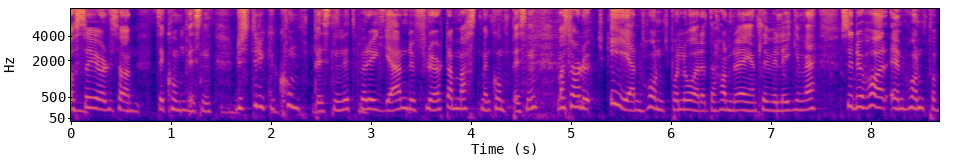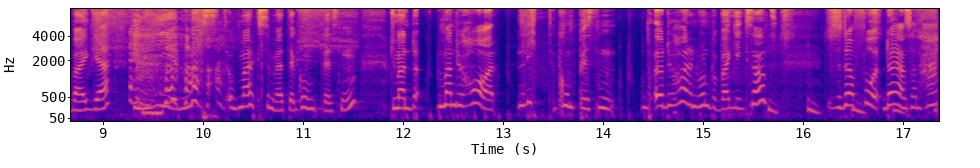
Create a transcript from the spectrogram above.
og så gjør du sånn til kompisen. Du stryker kompisen litt på ryggen, du flørter mest med kompisen, men så har du én hånd på låret til han du egentlig vil ligge med, så du har en hånd på begge. Du gir mest oppmerksomhet til kompisen, men, men du har litt kompisen Du har en hånd på begge, ikke sant? Så da, får, da er han sånn Hæ,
